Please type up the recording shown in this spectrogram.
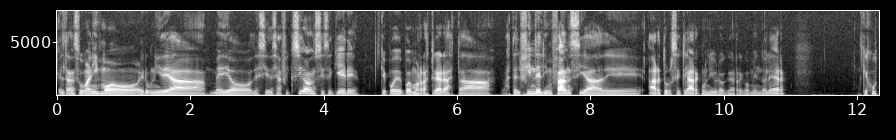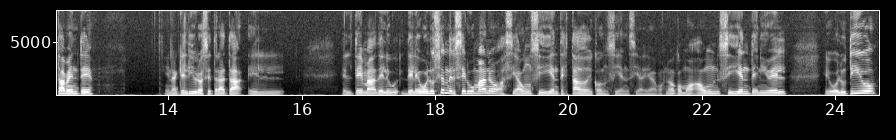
el transhumanismo era una idea medio de ciencia ficción, si se quiere, que podemos rastrear hasta, hasta el fin de la infancia de Arthur C. Clarke, un libro que recomiendo leer, que justamente en aquel libro se trata el, tema de, la evolución del ser humano hacia un siguiente estado de conciencia, digamos, ¿no? Como a un siguiente nivel evolutivo,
